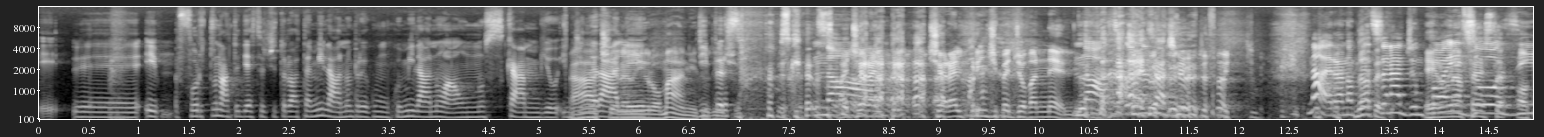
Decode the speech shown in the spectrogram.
e, eh, e fortunate di esserci trovate a Milano perché comunque Milano ha uno scambio in Ah, generale c'erano i romani, tu di dici. persone. No. C'era il, pri- c'era il principe Giovannelli. No, no, erano No, personaggi un po' era esosi,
